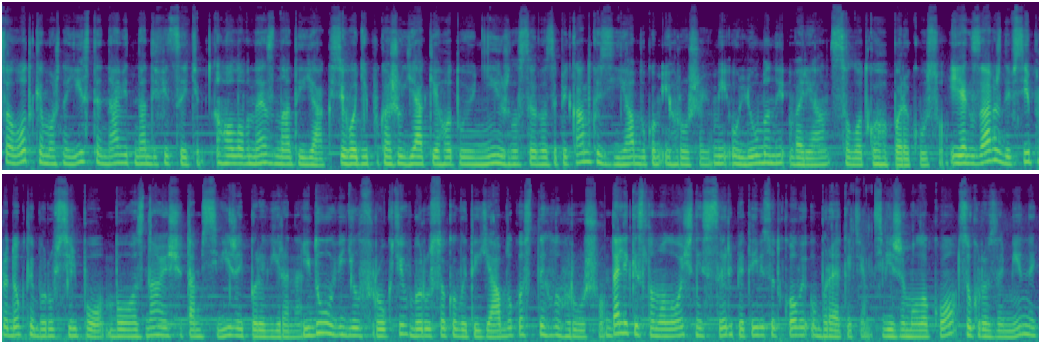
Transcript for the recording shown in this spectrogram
Солодке можна їсти навіть на дефіциті. Головне знати як. Сьогодні покажу, як я готую ніжну сирну запіканку з яблуком і грушею. Мій улюблений варіант солодкого перекусу. І як завжди, всі продукти беру в сільпо, бо знаю, що там свіже й перевірене. Йду у відділ фруктів, беру соковите яблуко, стиглу грушу. Далі кисломолочний сир 5% у брекеті, свіже молоко, цукрозамінник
